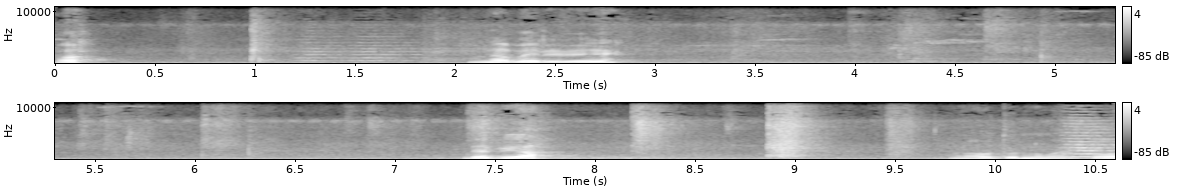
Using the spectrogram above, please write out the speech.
வா. என்ன பேர் பேபி வா. உன்னை அவுத்து விடணுமா இப்போ?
